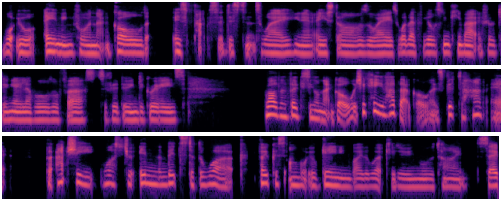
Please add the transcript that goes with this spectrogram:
what you're aiming for and that goal that is perhaps a distance away, you know, A stars or A's, whatever you're thinking about if you're doing A levels or firsts, if you're doing degrees, rather than focusing on that goal, which okay, you have that goal and it's good to have it. But actually, whilst you're in the midst of the work, focus on what you're gaining by the work you're doing all the time. So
